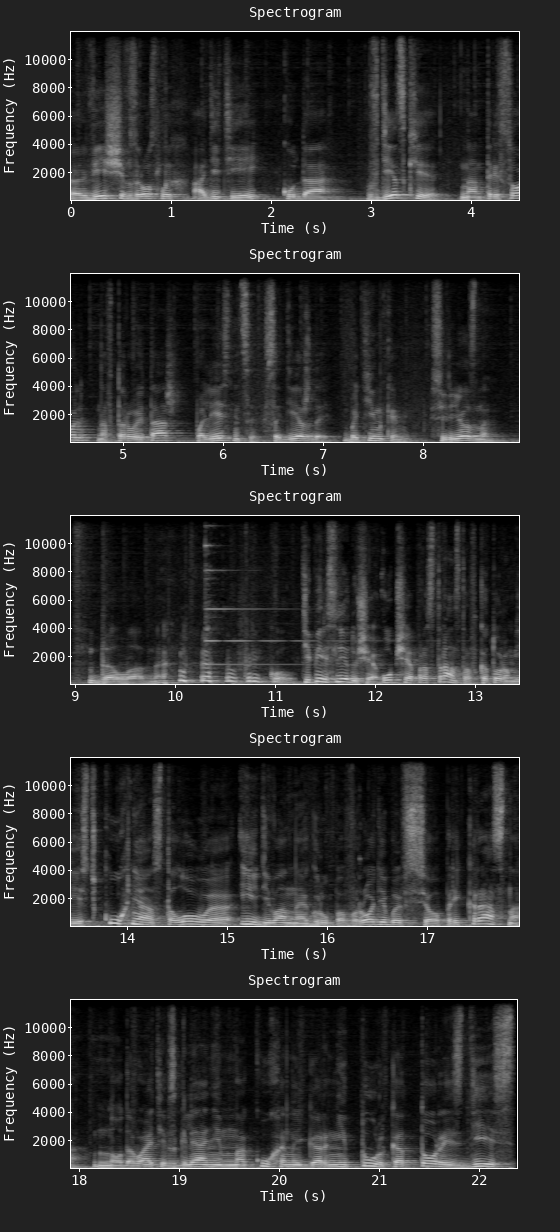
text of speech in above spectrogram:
э, вещи взрослых, а детей куда? В детские, на антресоль, на второй этаж, по лестнице, с одеждой, ботинками. Серьезно? Да ладно, прикол. Теперь следующее, общее пространство, в котором есть кухня, столовая и диванная группа. Вроде бы все прекрасно, но давайте взглянем на кухонный гарнитур, который здесь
